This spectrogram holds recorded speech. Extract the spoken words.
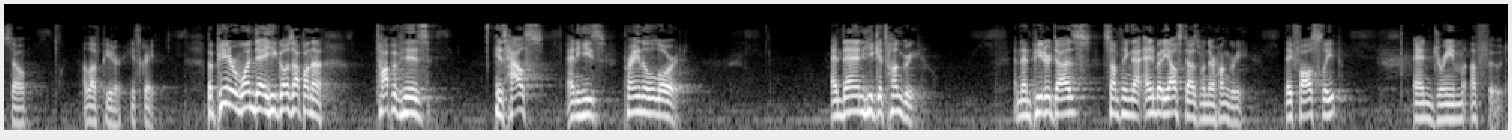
So I love Peter. He's great. But Peter, one day, he goes up on the top of his, his house and he's praying to the Lord. And then he gets hungry. And then Peter does something that anybody else does when they're hungry. They fall asleep and dream of food.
